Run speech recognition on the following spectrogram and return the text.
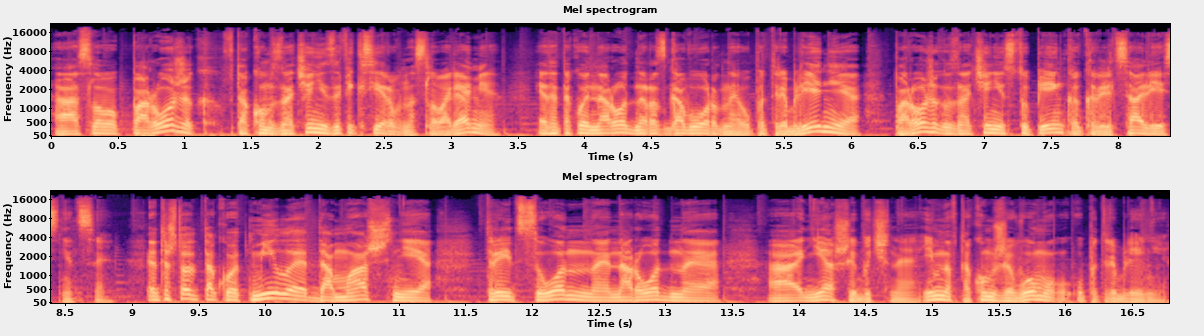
а, слово «порожек» в таком значении зафиксировано словарями. Это такое народно-разговорное употребление. Порожек в значении ступенька, крыльца, лестницы. Это что-то такое вот милое, домашнее, традиционное, народное, а не ошибочное. Именно в таком живом употреблении.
